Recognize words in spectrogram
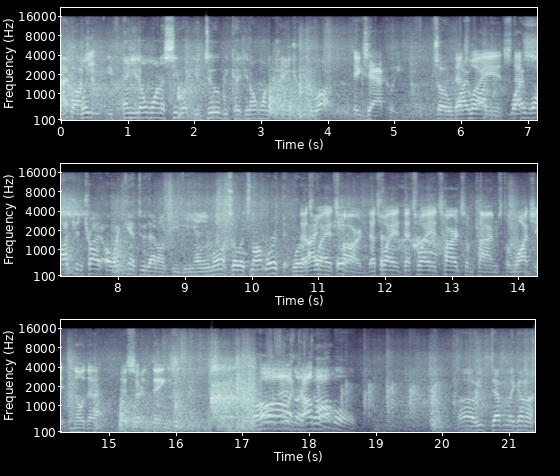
I watch Well, you- and you don't want to see what you do because you don't want to change who you are. Exactly. So That's why, why watch, it's- why that's- watch and try to? Oh, I can't do that on TV anymore, so it's not worth it. Where That's I why it's care. hard. That's why that's why it's hard sometimes to watch it and know that there's certain things. Oh, Oh, a double. double. Oh, he's definitely gonna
